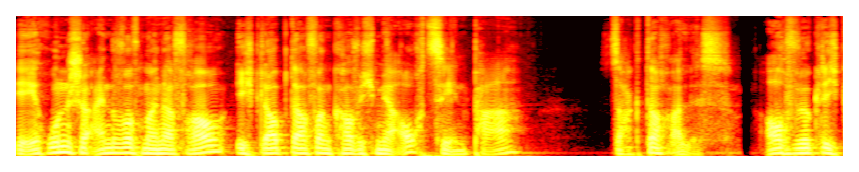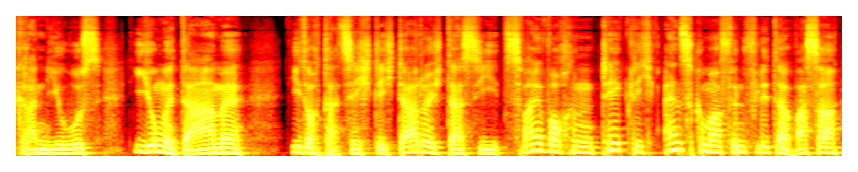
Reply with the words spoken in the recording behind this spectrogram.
Der ironische Einwurf meiner Frau, ich glaube, davon kaufe ich mir auch zehn Paar, sagt doch alles. Auch wirklich grandios, die junge Dame, die doch tatsächlich dadurch, dass sie zwei Wochen täglich 1,5 Liter Wasser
